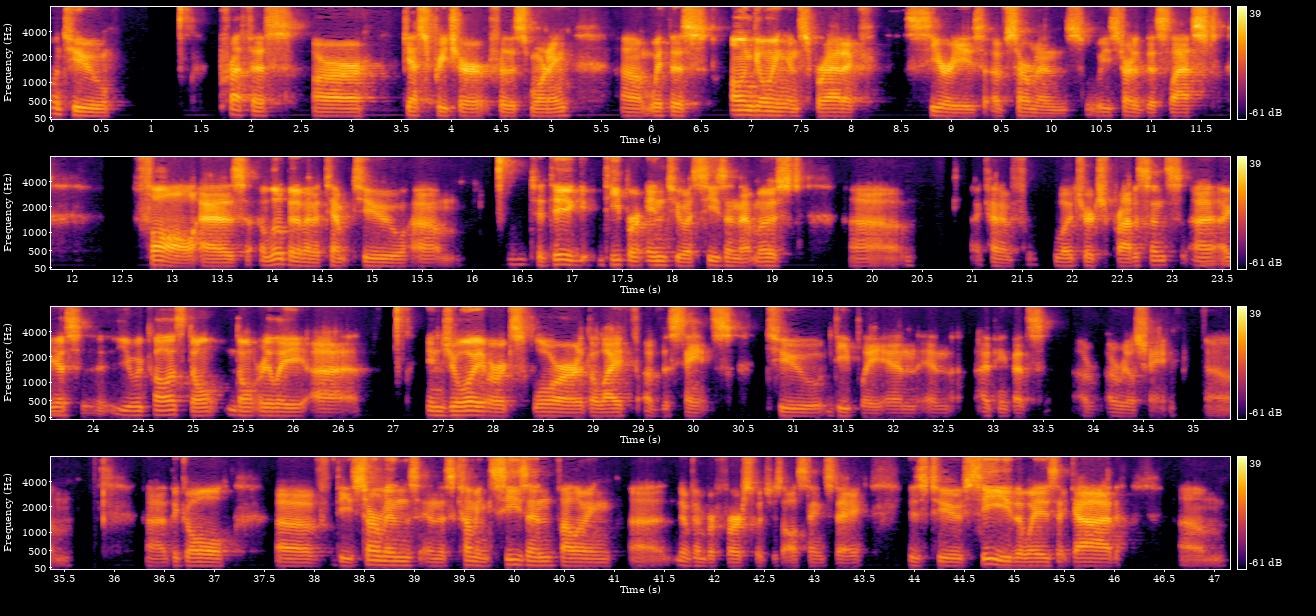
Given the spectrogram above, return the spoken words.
want to preface our guest preacher for this morning um, with this ongoing and sporadic series of sermons. We started this last fall as a little bit of an attempt to um, to dig deeper into a season that most uh, kind of low church Protestants, uh, I guess you would call us, don't don't really uh, enjoy or explore the life of the saints too deeply, and and I think that's a, a real shame. Um, uh, the goal of these sermons in this coming season following uh, November 1st, which is All Saints Day, is to see the ways that God um,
